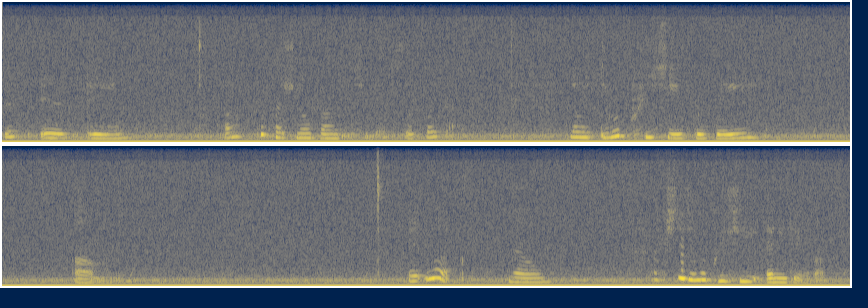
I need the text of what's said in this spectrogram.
This is a, a professional foundation brush, so it's like that. Now I do appreciate the way um, it looks. No. I actually don't appreciate anything about this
